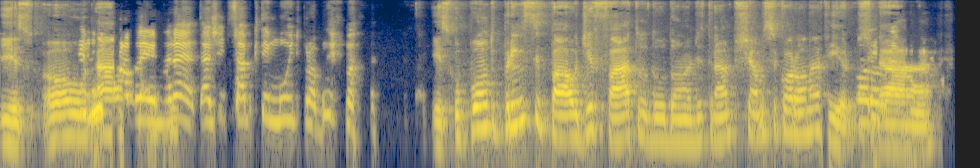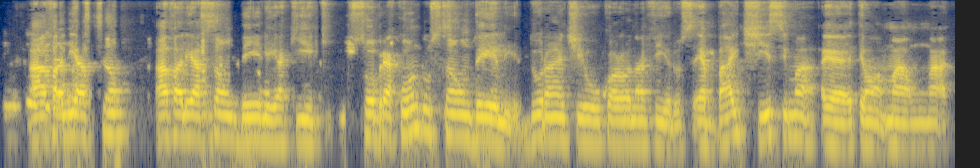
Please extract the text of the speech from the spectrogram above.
Isso. tem muito a... problema, né? A gente sabe que tem muito problema. Isso. O ponto principal, de fato, do Donald Trump chama-se coronavírus. A, a, avaliação, a avaliação dele aqui sobre a condução dele durante o coronavírus é baixíssima, é, tem uma, uma,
